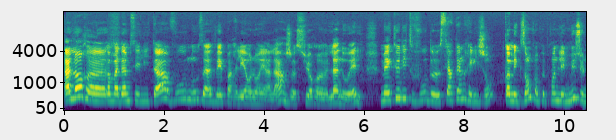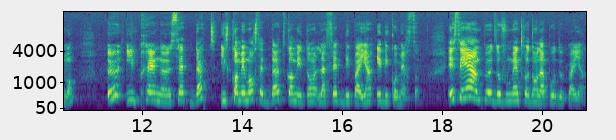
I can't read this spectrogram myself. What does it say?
alors, euh, Madame Célita, vous nous avez parlé en long et en large sur euh, la Noël. Mais que dites-vous de certaines religions? Comme exemple, on peut prendre les musulmans. Eux, ils prennent euh, cette date, ils commémorent cette date comme étant la fête des païens et des commerçants. Essayez un peu de vous mettre dans la peau de païen.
